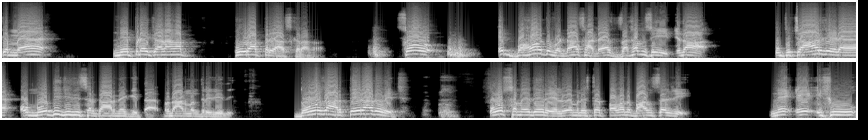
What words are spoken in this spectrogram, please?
ਕਿ ਮੈਂ ਨੇਪੜੇ ਚਾਣਾਗਾ ਪੂਰਾ ਪ੍ਰਯਾਸ ਕਰਾਂਗਾ। ਸੋ, ਇਹ ਬਹੁਤ ਵੱਡਾ ਸਾਡਾ ਜ਼ਖਮ ਸੀ, ਜਿਹਦਾ ਉਪਚਾਰ ਜਿਹੜਾ ਹੈ, ਉਹ ਮੋਦੀ ਜੀ ਦੀ ਸਰਕਾਰ ਨੇ ਕੀਤਾ ਪ੍ਰਧਾਨ ਮੰਤਰੀ ਜੀ ਦੀ। 2013 ਦੇ ਵਿੱਚ, ਉਸ ਸਮੇਂ ਦੇ ਰੇਲਵੇ ਮਿਨਿਸਟਰ ਪਵਨ ਬਾਂਸਲ ਜੀ ਨੇ ਇਹ ਇਸ਼ੂ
